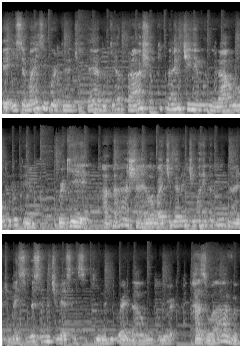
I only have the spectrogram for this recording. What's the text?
É, isso é mais importante até do que a taxa que vai te remunerar ao longo do tempo. Porque a taxa ela vai te garantir uma rentabilidade, mas se você não tiver essa disciplina de guardar um valor razoável,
